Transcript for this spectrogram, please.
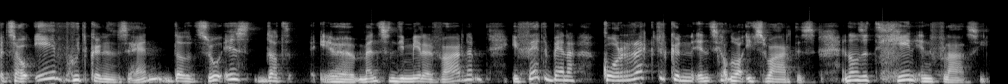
het zou even goed kunnen zijn dat het zo is dat uh, mensen die meer ervaren hebben, in feite bijna correcter kunnen inschatten wat iets waard is. En dan is het geen inflatie.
